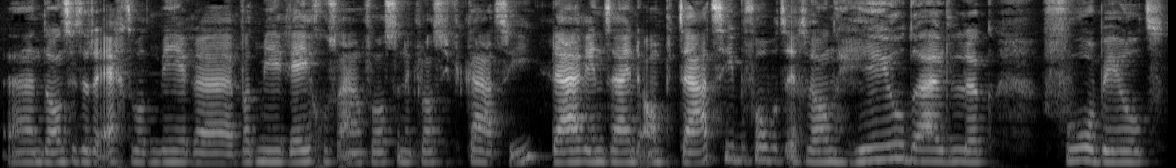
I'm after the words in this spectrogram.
En uh, dan zitten er echt wat meer, wat meer regels aan vast in de klassificatie. Daarin zijn de amputatie bijvoorbeeld echt wel een heel duidelijk voorbeeld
